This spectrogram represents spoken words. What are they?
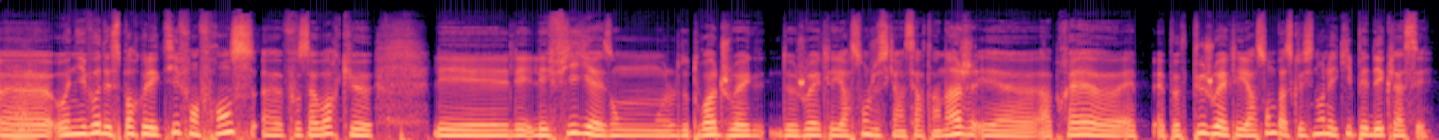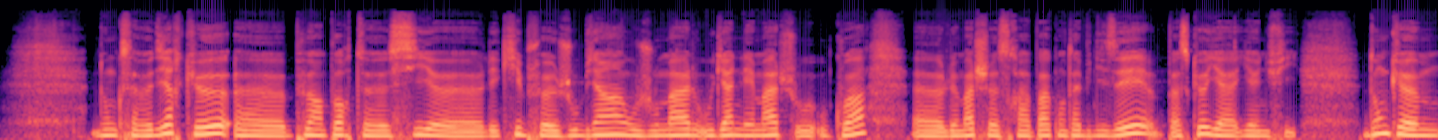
Euh, Au niveau des sports collectifs en France, il faut savoir que les, les, les filles, elles ont le droit de jouer avec, de jouer avec les garçons jusqu'à un certain âge, et euh, après, euh, elles, elles peuvent plus jouer avec les garçons parce que sinon l'équipe est déclassée. Donc ça veut dire que euh, peu importe euh, si euh, l'équipe joue bien ou joue mal ou gagne les matchs ou, ou quoi, euh, le match ne sera pas comptabilisé parce qu'il y a, y a une fille. Donc euh,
